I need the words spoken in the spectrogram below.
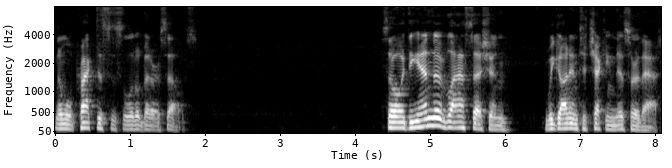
and we'll practice this a little bit ourselves. So at the end of last session, we got into checking this or that.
